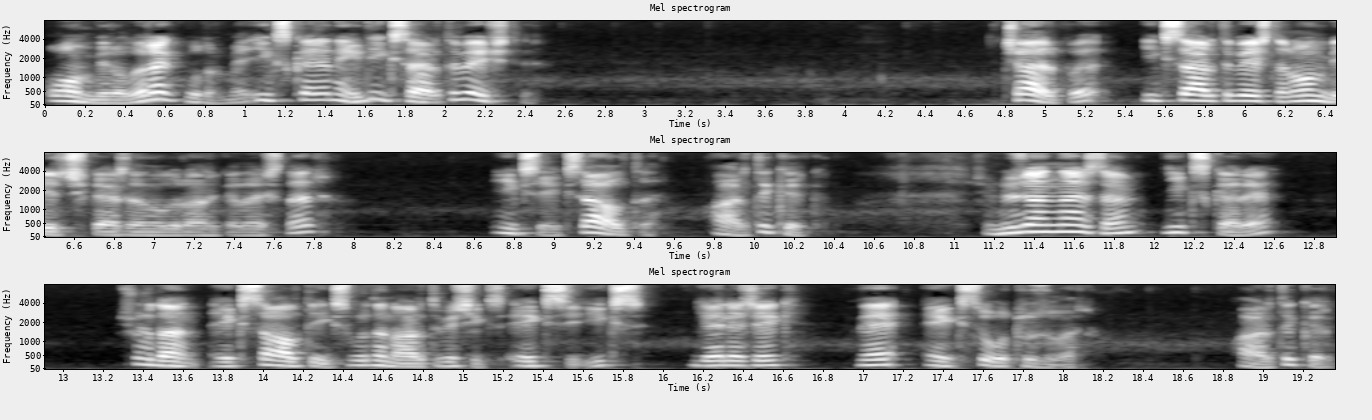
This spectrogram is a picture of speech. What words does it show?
11 olarak bulurum. Yani x kare neydi? x artı 5'ti. Çarpı x artı 5'ten 11 çıkarsan olur arkadaşlar. x eksi 6 artı 40. Şimdi düzenlersem x kare şuradan eksi 6x buradan artı 5x eksi x gelecek ve eksi 30 var. Artı 40.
